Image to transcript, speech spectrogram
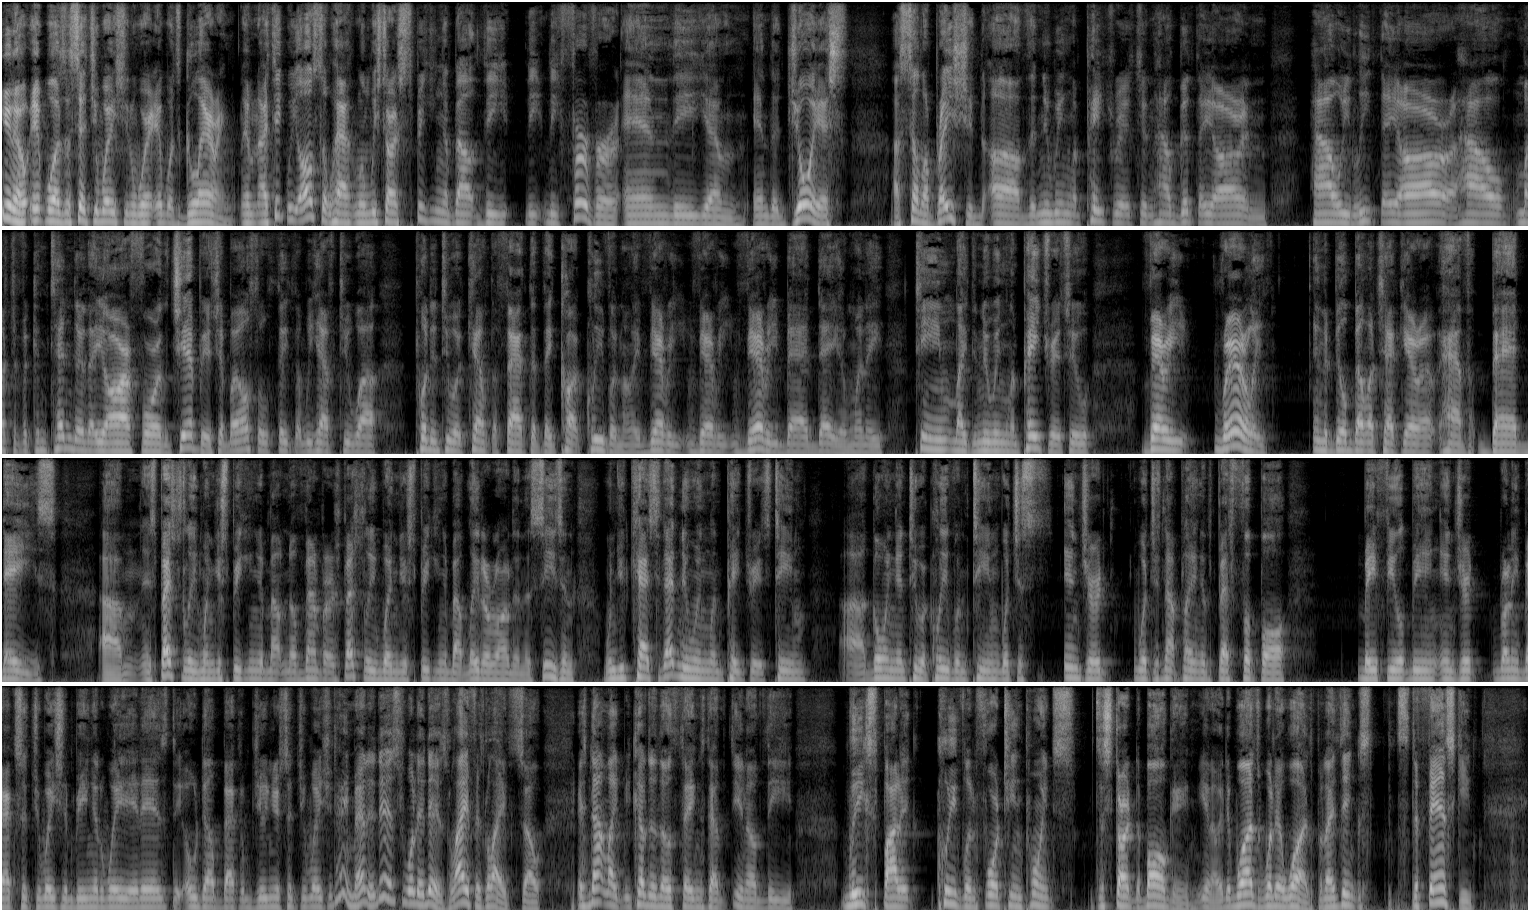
you know, it was a situation where it was glaring. And I think we also have, when we start speaking about the, the, the fervor and the, um, and the joyous uh, celebration of the New England Patriots and how good they are and how elite they are or how much of a contender they are for the championship, I also think that we have to uh, put into account the fact that they caught Cleveland on a very, very, very bad day. And when a team like the New England Patriots, who very rarely in the Bill Belichick era have bad days. Um, especially when you're speaking about November, especially when you're speaking about later on in the season, when you catch that New England Patriots team uh, going into a Cleveland team which is injured, which is not playing its best football, Mayfield being injured, running back situation being the way it is, the Odell Beckham Jr. situation. Hey man, it is what it is. Life is life. So it's not like because of those things that you know the league spotted Cleveland 14 points to start the ball game. You know, it was what it was. But I think Stefanski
